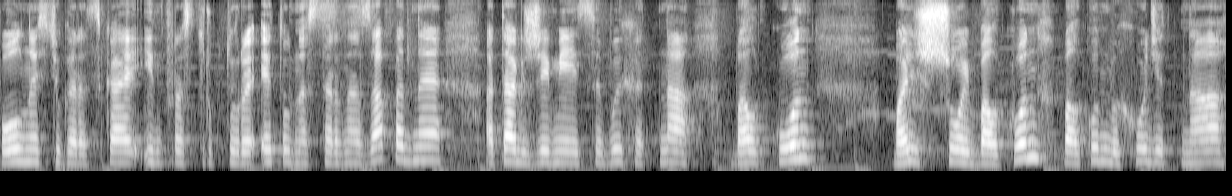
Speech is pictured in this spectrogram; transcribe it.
полностью городская инфраструктура. Это у нас сторона западная, а также имеется выход на балкон большой балкон. Балкон выходит на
